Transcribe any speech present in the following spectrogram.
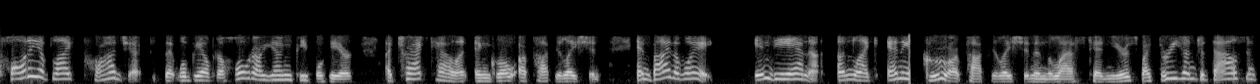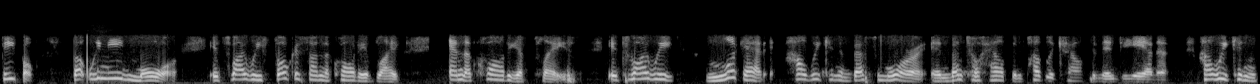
quality of life projects that will be able to hold our young people here, attract talent, and grow our population. And by the way, Indiana, unlike any, grew our population in the last 10 years by 300,000 people. But we need more. It's why we focus on the quality of life and the quality of place. It's why we look at how we can invest more in mental health and public health in Indiana how we can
